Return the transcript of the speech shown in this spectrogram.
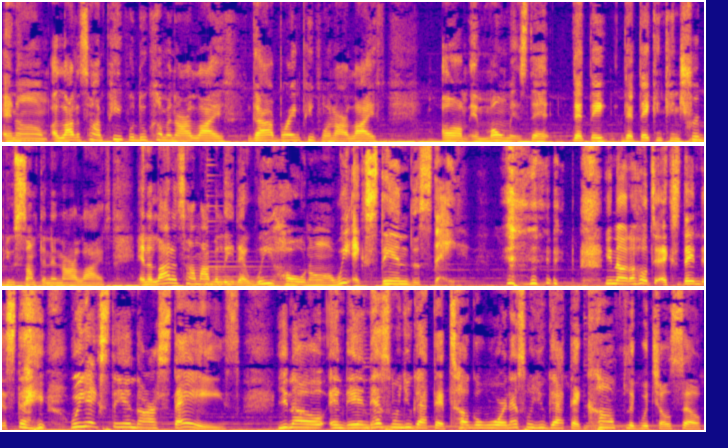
And um, a lot of time people do come in our life. God bring people in our life um, in moments that that they that they can contribute something in our lives. And a lot of time I believe that we hold on, we extend the stay. you know, the whole extended stay. We extend our stays, you know, and then that's when you got that tug of war, and that's when you got that conflict with yourself,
